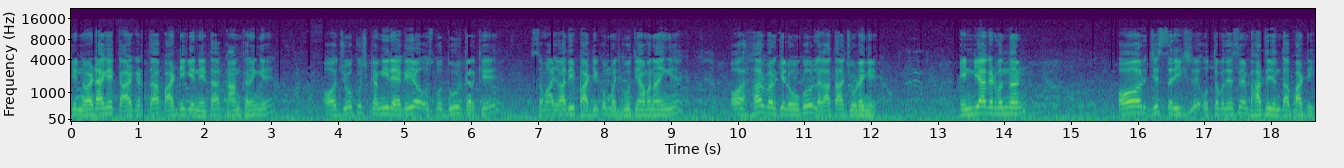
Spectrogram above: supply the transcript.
कि नोएडा के कार्यकर्ता, पार्टी के नेता काम करेंगे। और जो कुछ कमी रह गई है, उसको दूर करके समाजवादी पार्टी को मज़बूत यहाँ बनाएँगे और हर वर्ग के लोगों को लगातार जोड़ेंगे। इंडिया गठबंधन और जिस तरीके से उत्तर प्रदेश में भारतीय जनता पार्टी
